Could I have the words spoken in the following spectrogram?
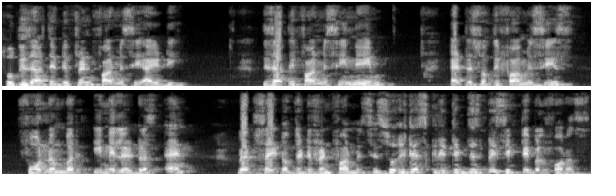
So these are the different pharmacy ID. These are the pharmacy name, address of the pharmacies, phone number, email address and website of the different pharmacies. So it has created this basic table for us.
